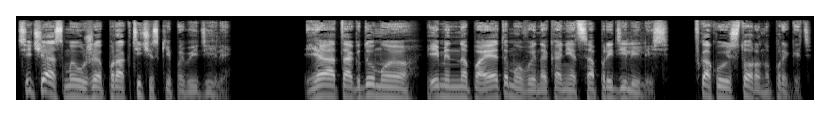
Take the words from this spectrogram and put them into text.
Сейчас мы уже практически победили. Я так думаю, именно поэтому вы, наконец, определились в какую сторону прыгать.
